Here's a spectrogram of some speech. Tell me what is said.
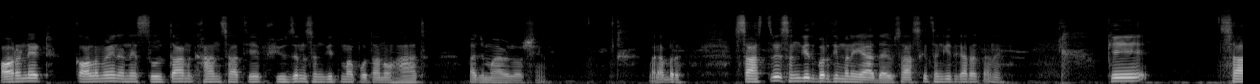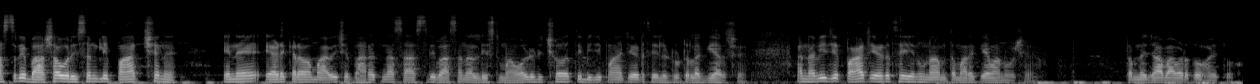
ઓર્નેટ કોલમેન અને સુલતાન ખાન સાથે ફ્યુઝન સંગીતમાં પોતાનો હાથ અજમાવેલો છે. બરાબર? શાસ્ત્રીય સંગીત પરથી મને યાદ આવ્યું. શાસ્ત્રીય સંગીતકાર હતા ને? કે શાસ્ત્રીય ભાષાઓ રિસન્ટલી પાંચ છે ને, એને એડ કરવામાં આવી છે. ભારતના શાસ્ત્રીય ભાષાના લિસ્ટમાં ઓલરેડી છ હતી, બીજી પાંચ એડ થઈ એટલે ટોટલ અગિયાર છે. આ નવી જે પાંચ એડ થઈ એનું નામ તમારે કહેવાનું છે. તમને જવાબ આવડતો હોય તો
